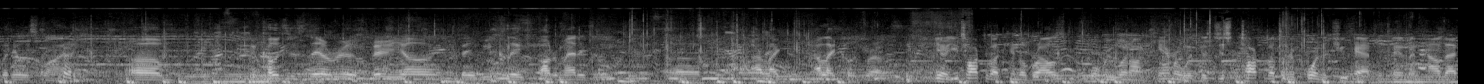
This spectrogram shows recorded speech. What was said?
but it was fun. um, the coaches, they're real, very young. They we click automatically. Uh, I like I like Coach Briles. You know, you talked about Kendal Briles before we went on camera with this. Just talk about the rapport that you had with him and how that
